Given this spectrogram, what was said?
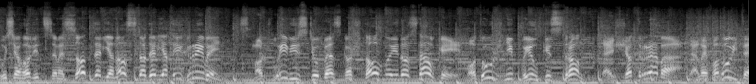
усього від 799 гривень з можливістю безкоштовної доставки. Потужні пилки Стронг. Те, що треба. Телефонуйте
